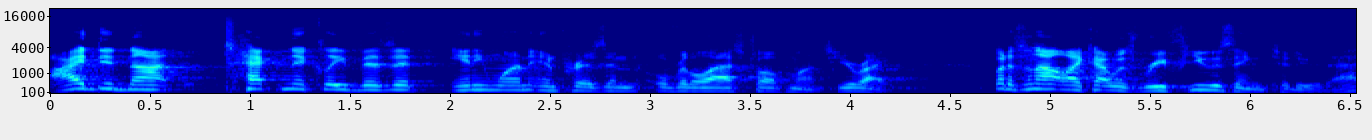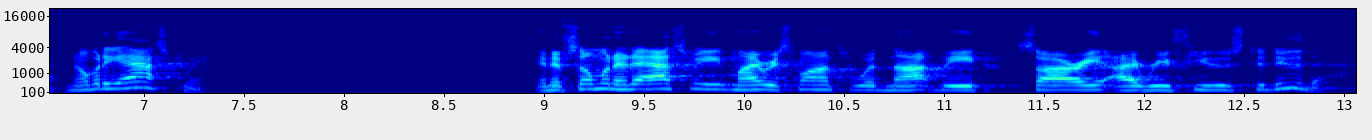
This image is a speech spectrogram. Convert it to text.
I did not technically visit anyone in prison over the last 12 months. You're right. But it's not like I was refusing to do that. Nobody asked me. And if someone had asked me, my response would not be, sorry, I refuse to do that.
